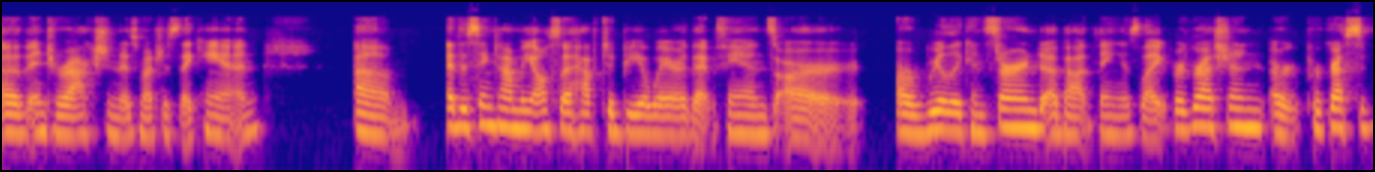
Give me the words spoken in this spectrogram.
of interaction as much as they can um, at the same time we also have to be aware that fans are are really concerned about things like progression or progressive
